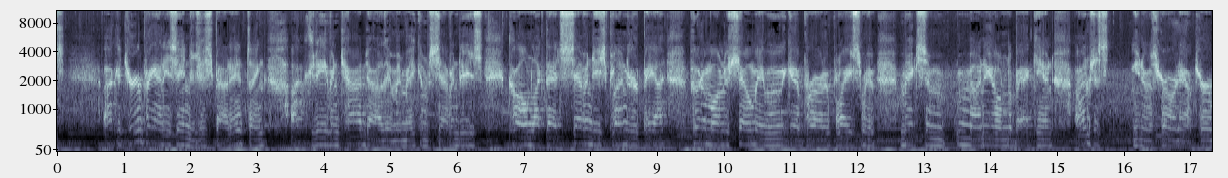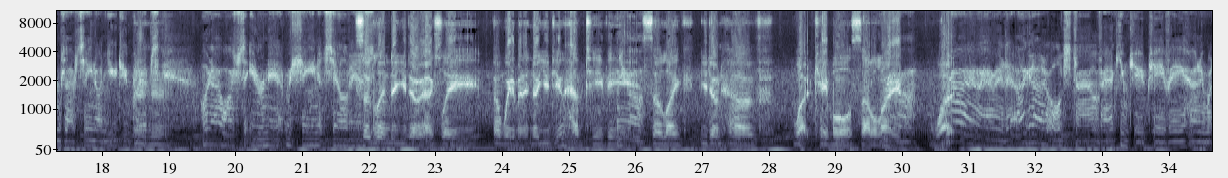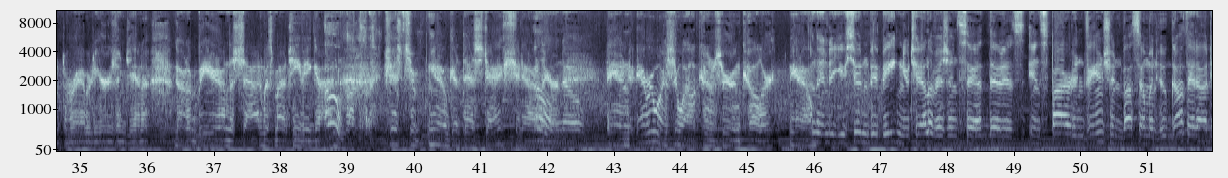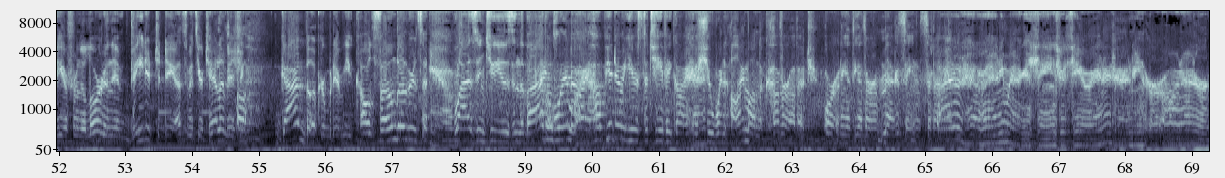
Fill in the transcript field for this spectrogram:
I could turn panties into just about anything. I could even tie-dye them and make them 70s. Call them like that 70s plunger pad. Put them on the show. Maybe we get product placement. Make some money on the back end. I'm just, you know, throwing out terms I've seen on YouTube clips. Mm-hmm. When I watch the internet machine at Sylvia's. So Glenda, you don't actually. Oh wait a minute. No, you do have TV. Yeah. So like, you don't have what? Cable, satellite, Yeah. what? No, I mean, I got an old style vacuum tube TV, honey, with the rabbit ears antenna. Gotta beat it on the side with my TV guide. Oh, my God. Just to, you know, get that static shit out of Oh, there. no. And every once in a while it comes through in color, you know. Linda, you shouldn't be beating your television set that is inspired invention by someone who got that idea from the Lord and then beat it to death with your television oh, guidebook or whatever you call the phone book or something. Yeah. Why isn't you using the And Bible? Glenda, I hope you don't use the TV Guide issue when I'm on the cover of it or any of the other magazines that I I'm in. don't have any magazines with you in it, honey, or on it, or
